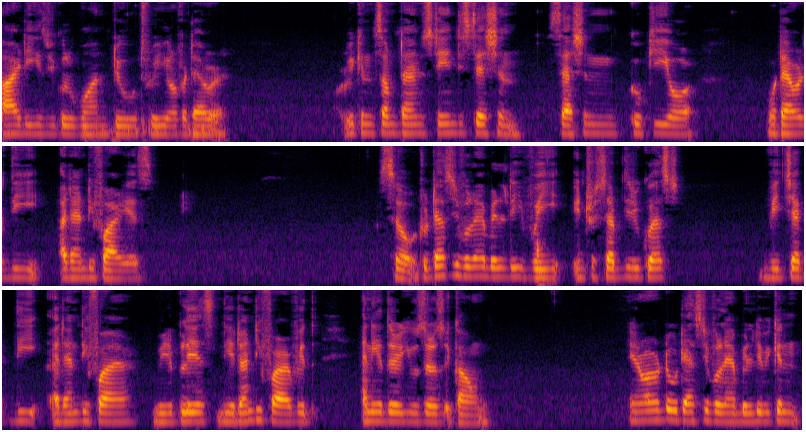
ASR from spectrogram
id is equal 1 2 3 or whatever. Or we can sometimes change the session session cookie or whatever the identifier is. So to test the vulnerability we intercept the request we check the identifier we replace the identifier with any other user's account. In order to test the vulnerability we can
